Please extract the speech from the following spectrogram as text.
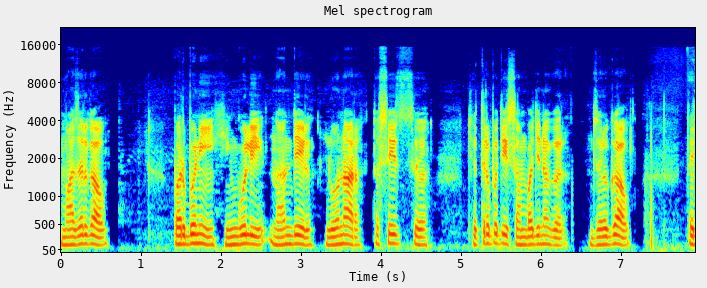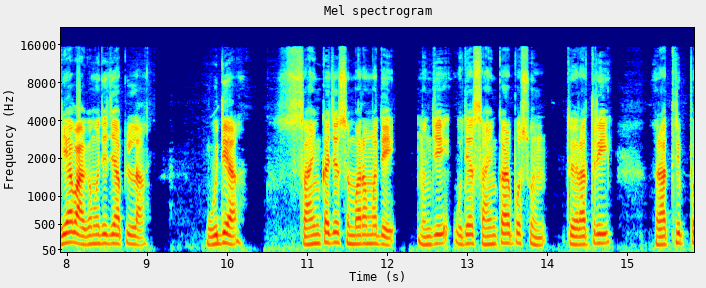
माजलगाव परभणी हिंगोली नांदेड लोणार तसेच छत्रपती संभाजीनगर जळगाव. तर या भागामध्ये जे आपल्याला उद्या सायंकाळच्या सुमारामध्ये म्हणजे उद्या सायंकाळपासून तर रात्री रात्री प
